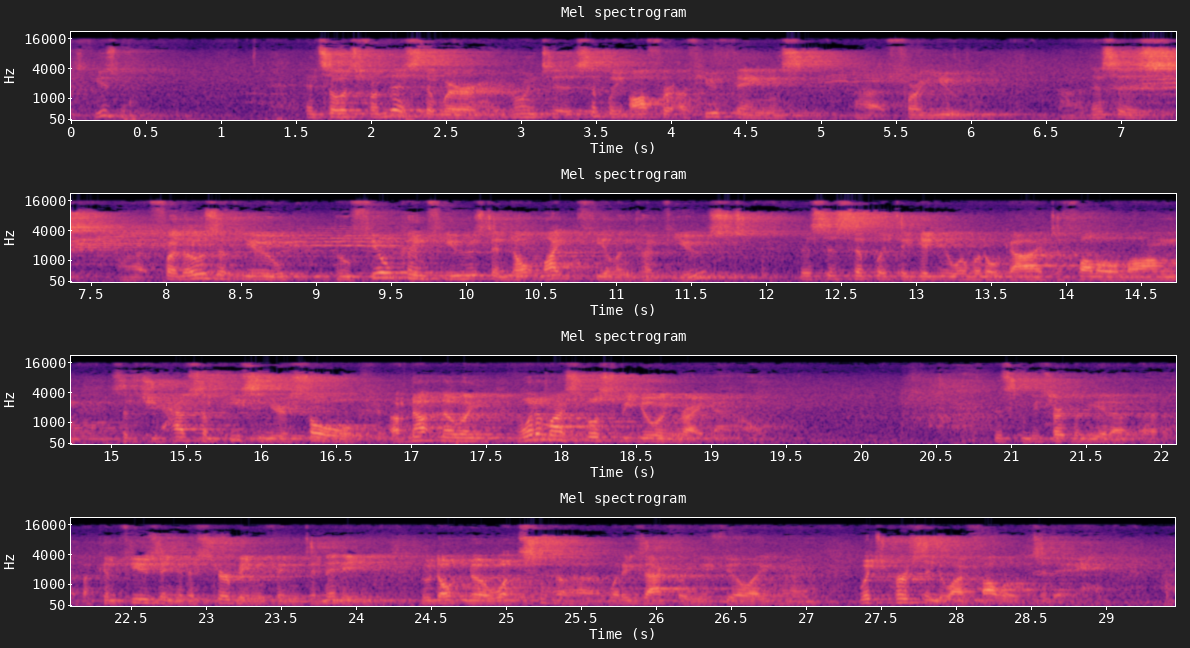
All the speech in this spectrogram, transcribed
Excuse me. And so it's from this that we're going to simply offer a few things uh, for you. Uh, this is uh, for those of you who feel confused and don't like feeling confused. This is simply to give you a little guide to follow along so that you have some peace in your soul of not knowing what am I supposed to be doing right now. This can be certainly be a, a, a confusing and disturbing thing to many who don't know what, uh, what exactly they feel like. Which person do I follow today? Um,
